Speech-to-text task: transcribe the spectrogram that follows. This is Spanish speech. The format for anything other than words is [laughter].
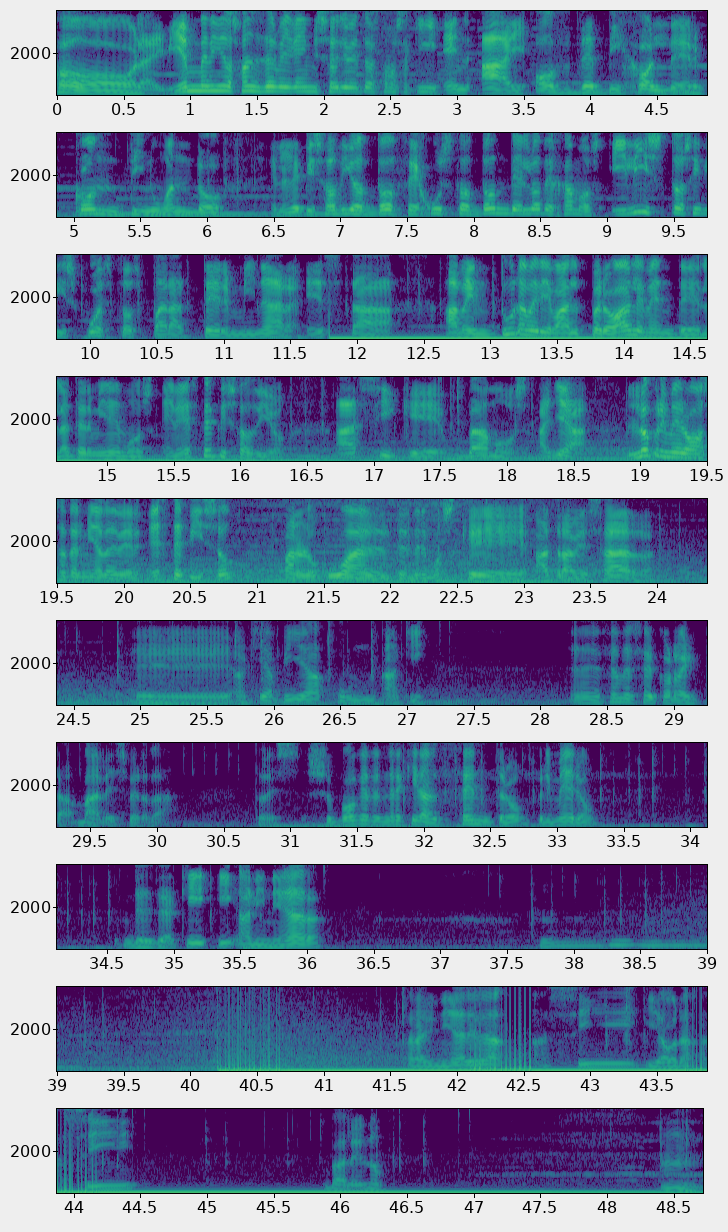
Hola y bienvenidos fans de Games, soy Beto, estamos aquí en Eye of the Beholder, continuando en el episodio 12 justo donde lo dejamos y listos y dispuestos para terminar esta aventura medieval, probablemente la terminemos en este episodio, así que vamos allá. Lo primero vamos a terminar de ver este piso, para lo cual tendremos que atravesar... Eh, aquí había un... aquí la dirección de ser correcta. Vale, es verdad. Entonces, supongo que tendré que ir al centro primero. Desde aquí y alinear. Para alinear era así y ahora así. Vale, no. Mm.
